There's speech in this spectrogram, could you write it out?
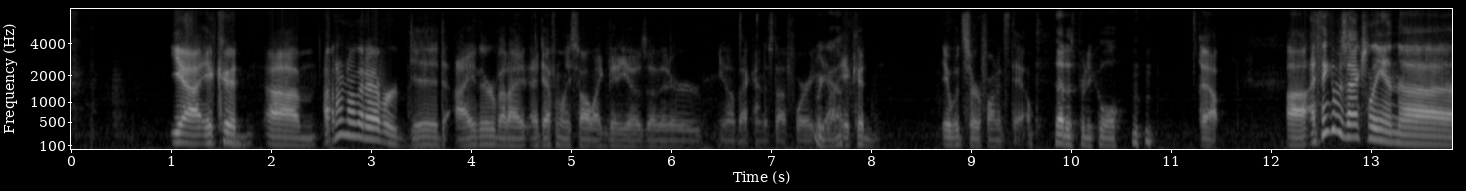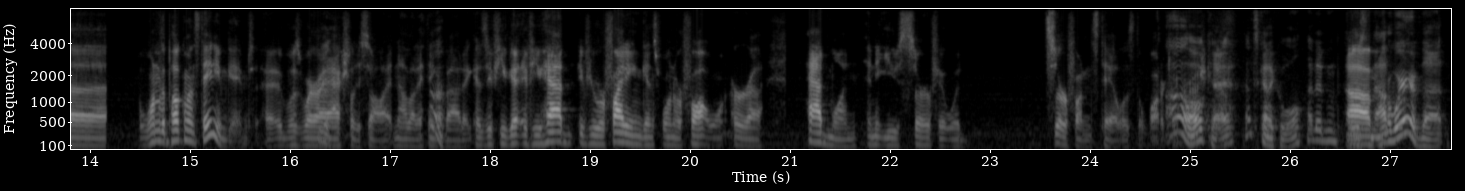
Yeah, it could. Um, I don't know that I ever did either, but I, I definitely saw like videos of it or you know that kind of stuff where you yeah, it could, it would surf on its tail. That is pretty cool. Yeah, uh, I think it was actually in uh, one of the Pokemon Stadium games. uh, It was where I actually saw it. Now that I think Huh. about it, because if you get if you had if you were fighting against one or fought one or uh, had one and it used surf, it would surf on its tail as the water. oh, okay, that's kind of cool. I didn't, I was Um, not aware of that.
